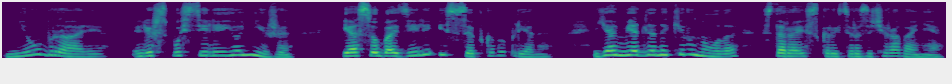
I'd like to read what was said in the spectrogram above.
не убрали, лишь спустили ее ниже, и освободили из цепкого плена. Я медленно кивнула, стараясь скрыть разочарование.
